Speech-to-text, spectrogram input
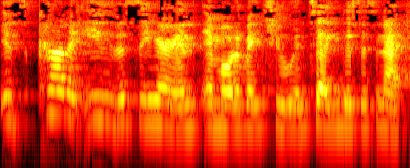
it's kind of easy to sit here and, and motivate you and tell you this, this, and that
